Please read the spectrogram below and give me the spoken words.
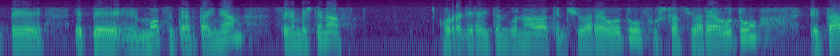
epe, epe motz eta ertainean, zeren bestenaz horrek ere egiten duena da tentsioa areagotu, frustrazioa areagotu eta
